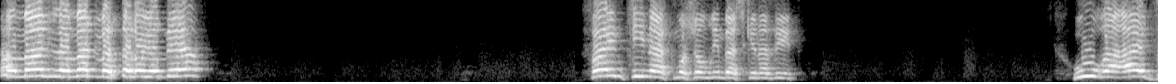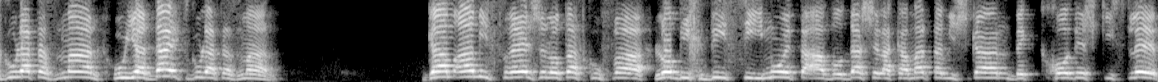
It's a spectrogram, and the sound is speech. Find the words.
המן למד ואתה לא יודע? פיין טינה כמו שאומרים באשכנזית הוא ראה את סגולת הזמן, הוא ידע את סגולת הזמן. גם עם ישראל של אותה תקופה לא בכדי סיימו את העבודה של הקמת המשכן בחודש כסלו.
